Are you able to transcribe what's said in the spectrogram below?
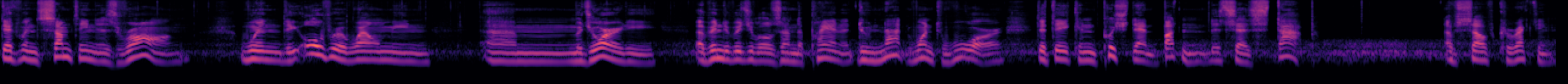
That when something is wrong, when the overwhelming um, majority of individuals on the planet do not want war, that they can push that button that says stop of self correcting.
